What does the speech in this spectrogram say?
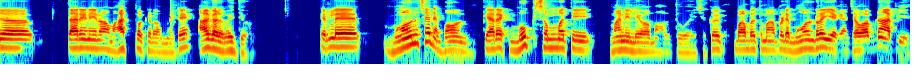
જ તારીણીનો આમ હાથ પકડવા માટે આગળ વધ્યો. એટલે મૌન છે ને મૌન, ક્યારેક મુખ સંમતિ માની લેવામાં આવતું હોય છે. કોઈક બાબતમાં આપણે મૌન રહીએ કે જવાબ ના આપીએ,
